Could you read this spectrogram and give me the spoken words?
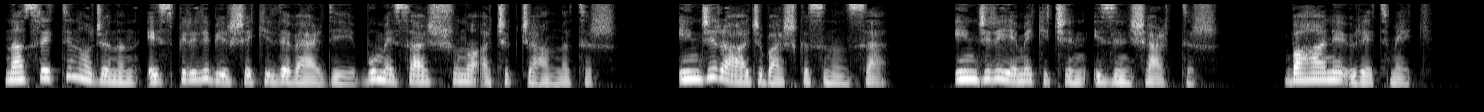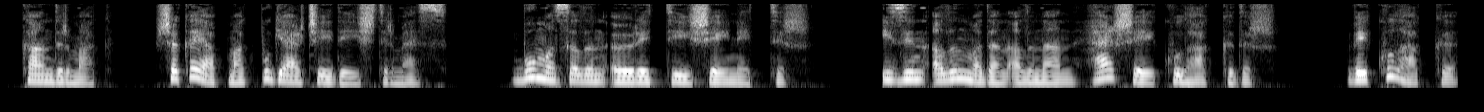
Nasrettin Hoca'nın esprili bir şekilde verdiği bu mesaj şunu açıkça anlatır. İncir ağacı başkasınınsa, inciri yemek için izin şarttır. Bahane üretmek, kandırmak, şaka yapmak bu gerçeği değiştirmez. Bu masalın öğrettiği şey nettir. İzin alınmadan alınan her şey kul hakkıdır. Ve kul hakkı,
